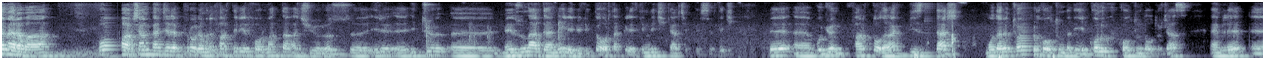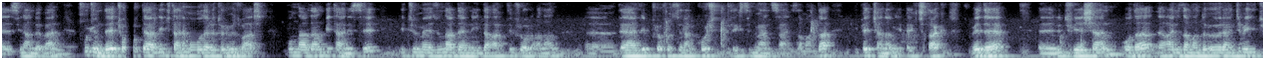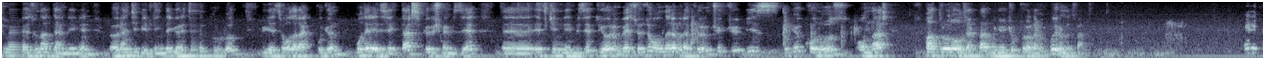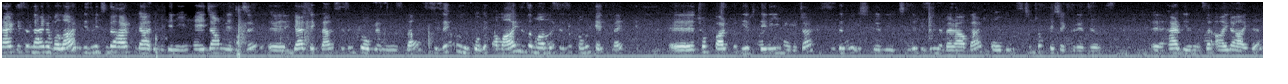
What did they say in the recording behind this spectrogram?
Herkese merhaba. Bu akşam Pencere programını farklı bir formatta açıyoruz. Ee, İTÜ e, Mezunlar Derneği ile birlikte ortak bir etkinlik gerçekleştirdik. Ve e, bugün farklı olarak bizler moderatör koltuğunda değil konuk koltuğunda oturacağız. Emre, e, Sinan ve ben. Bugün de çok değerli iki tane moderatörümüz var. Bunlardan bir tanesi İTÜ Mezunlar Derneği'nde aktif rol alan e, değerli profesyonel koç, tekstil mühendisi aynı zamanda İpek Hanım, İpek Çıtak ve de e, Lütfiye Şen, o da e, aynı zamanda öğrenci ve İTÜ Mezunlar Derneği'nin öğrenci birliğinde yönetim kurulu üyesi olarak bugün model edecekler görüşmemizi, e, etkinliğimizi diyorum ve sözü onlara bırakıyorum. Çünkü biz bugün konuğuz, onlar patronu olacaklar bugünkü programın. Buyurun lütfen. Evet, herkese merhabalar. Bizim için de harikulade bir deneyim, heyecan verici. Ee, gerçekten sizin programınızda size konuk olup ama aynı zamanda sizi konuk etmek e, çok farklı bir deneyim olacak. Siz de bu işbirliği içinde bizimle beraber olduğunuz için çok teşekkür ediyoruz. E, her birinize ayrı ayrı.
